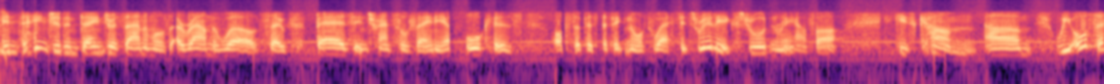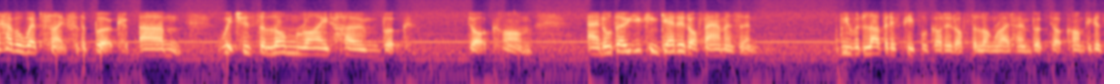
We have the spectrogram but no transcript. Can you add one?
endangered and dangerous animals around the world. So bears in Transylvania, orcas off the Pacific Northwest. It's really extraordinary how far he's come. Um, we also have a website for the book. Um, which is the longrideHomebook.com. And although you can get it off Amazon, we would love it if people got it off the longridehomebook.com because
